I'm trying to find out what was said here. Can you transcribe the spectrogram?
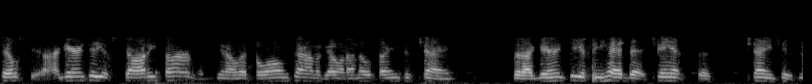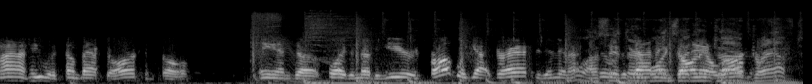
tells I guarantee if Scotty Thurman, you know, that's a long time ago, and I know things have changed, but I guarantee if he had that chance to change his mind, he would have come back to Arkansas and uh, played another year and probably got drafted. And then Oh, I there was sat a there and named watched that Darnell entire Robinson. draft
